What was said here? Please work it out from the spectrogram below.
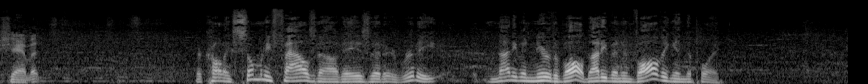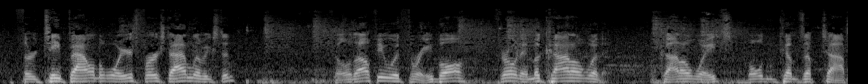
Shamet. They're calling so many fouls nowadays that are really not even near the ball, not even involving in the play. 13th foul on the Warriors. First on Livingston. Philadelphia with three. Ball thrown in. McConnell with it. McConnell waits. Bolden comes up top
